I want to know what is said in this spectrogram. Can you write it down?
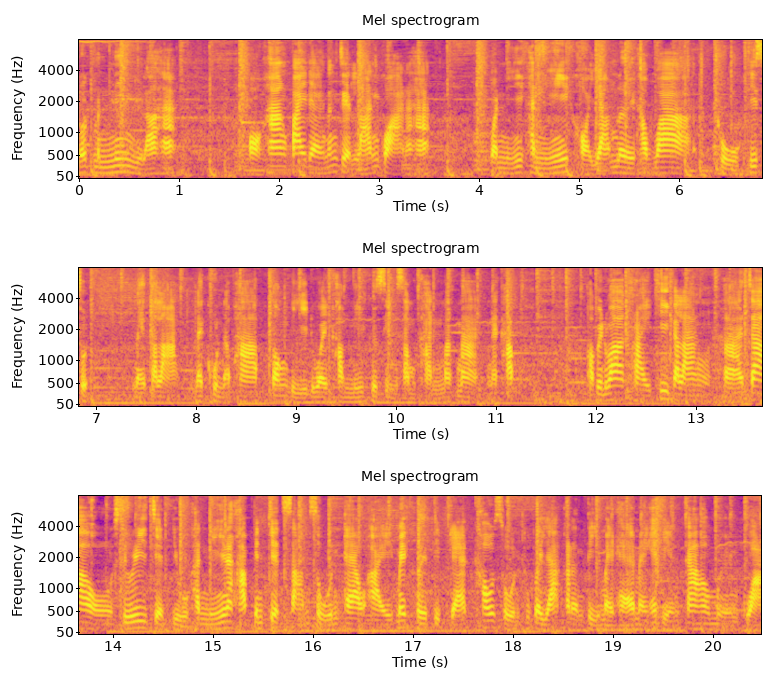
รถมันนิ่งอยู่แล้วฮะ ออกห้างป้ายแดงตั้ง 7 ล้านกว่านะฮะ วันนี้คันนี้ขอย้ำเลยครับว่าถูกที่สุดในตลาดและคุณภาพต้องดีด้วยคำนี้คือสิ่งสำคัญมากๆนะครับ เอาเป็นว่าใครที่กำลังหาเจ้าซีรีส์7อยู่คันนี้นะครับ เป็น 730 Li ไม่เคยติดแก๊สเข้าศูนย์ทุกระยะการันตีไม่แท้ไม่ให้เพียง 90,000 กว่า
